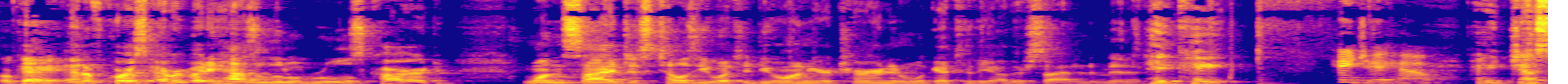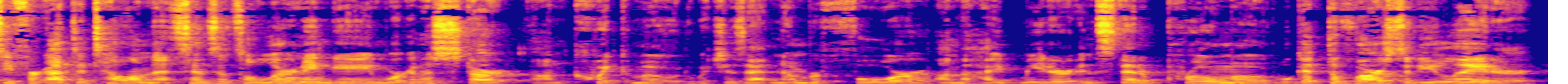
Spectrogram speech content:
Okay, and of course, everybody has a little rules card. One side just tells you what to do on your turn, and we'll get to the other side in a minute. Hey, Kate. Hey, Jay How. Hey, Jesse forgot to tell him that since it's a learning game, we're going to start on quick mode, which is at number four on the hype meter, instead of pro mode. We'll get to varsity later.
